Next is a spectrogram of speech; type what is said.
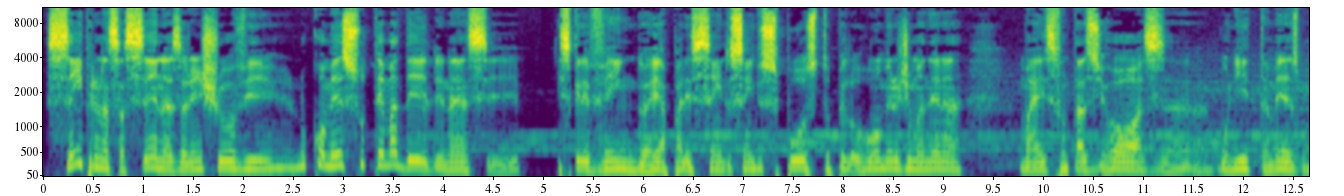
Sempre nessas cenas a gente ouve no começo o tema dele, né? Se escrevendo aí, aparecendo, sendo exposto pelo Homer de maneira mais fantasiosa, bonita mesmo.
